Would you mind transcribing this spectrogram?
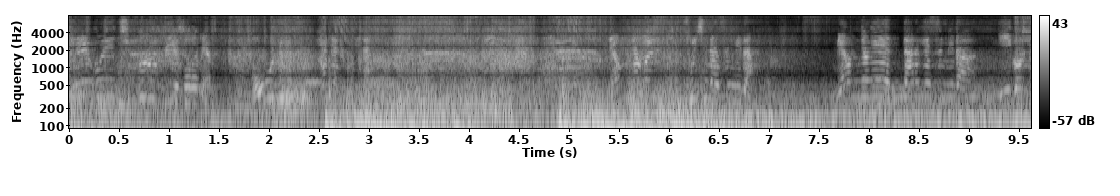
최고의 친구를 위해서라면 뭐든 하겠습니다. 명령을 수신했습니다. 명령에 따르겠습니다. 이것이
